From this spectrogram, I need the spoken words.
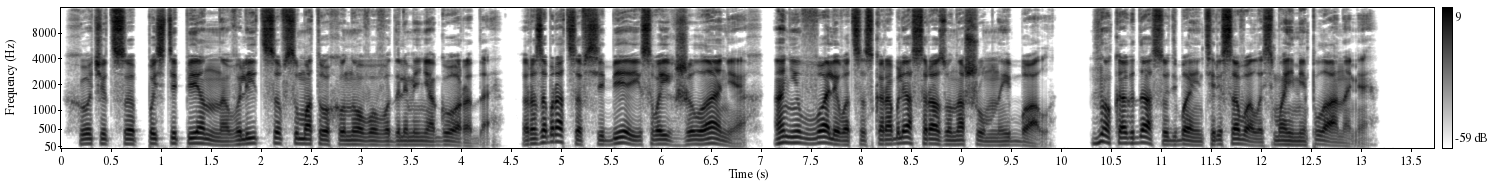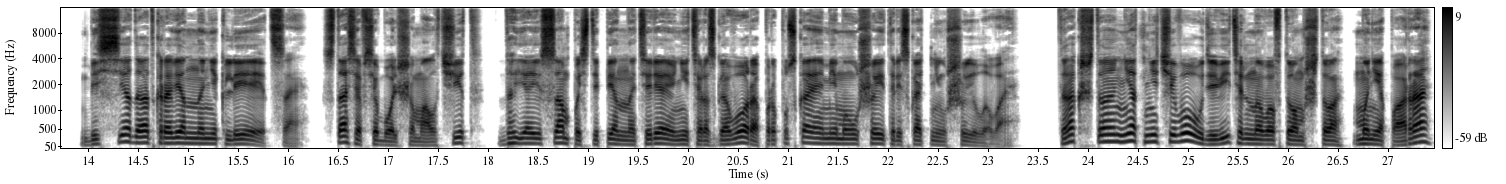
Хочется постепенно влиться в суматоху нового для меня города, разобраться в себе и своих желаниях, а не вваливаться с корабля сразу на шумный бал. Но когда судьба интересовалась моими планами? Беседа откровенно не клеится. Стася все больше молчит, да я и сам постепенно теряю нить разговора, пропуская мимо ушей трескотню Шилова. Так что нет ничего удивительного в том, что «мне пора»,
